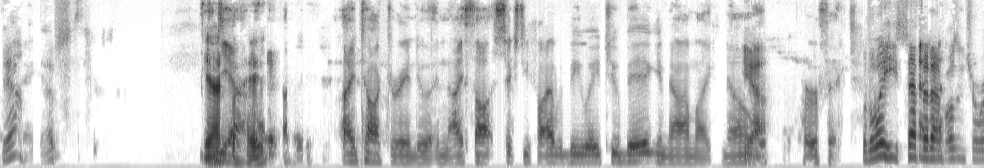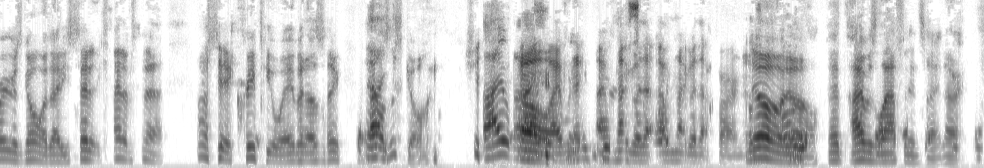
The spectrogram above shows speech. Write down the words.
Yeah. That's, Yeah, Yeah, but hey, I, I talked her into it, and I thought 65 would be way too big, and now I'm like, no, Yeah. perfect. well, the way he set that up, I wasn't sure where he was going with that. He said it kind of in a, I don't want say a creepy way, but I was like, how's this going? I, Oh, I would not, I would not go that. I would not go that far. No. No, no. I was laughing inside. All right.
